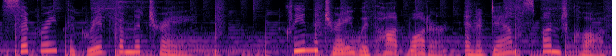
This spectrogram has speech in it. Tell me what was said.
Separate the grid from the tray. Clean the tray with hot water and a damp sponge cloth.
